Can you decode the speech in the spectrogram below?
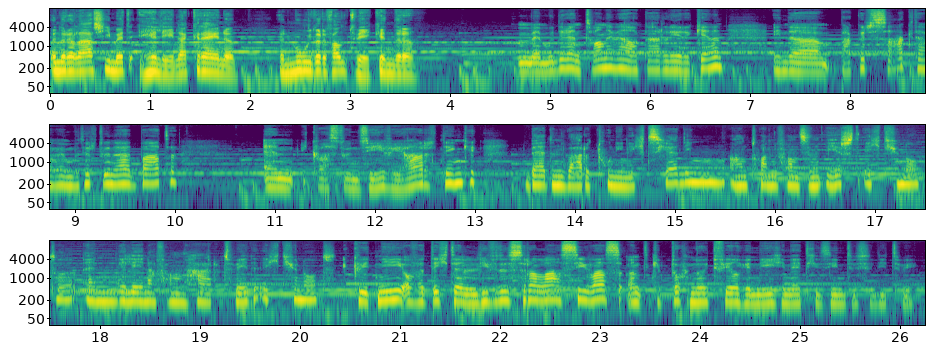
een relatie met Helena Krijnen, een moeder van twee kinderen. Mijn moeder en Twan hebben elkaar leren kennen in de bakkerszaak dat mijn moeder toen uitbaatte. En ik was toen zeven jaar, denk ik. Beiden waren toen in echtscheiding. Antoine van zijn eerste echtgenote en Helena van haar tweede echtgenoot. Ik weet niet of het echt een liefdesrelatie was, want ik heb toch nooit veel genegenheid gezien tussen die twee.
